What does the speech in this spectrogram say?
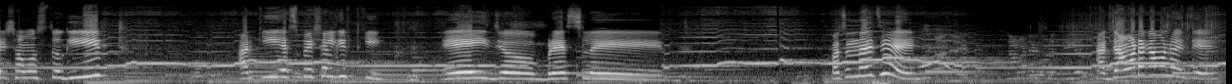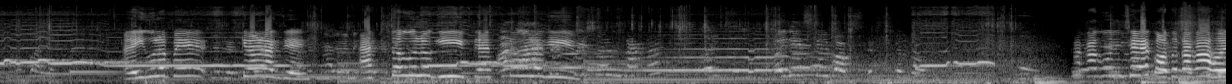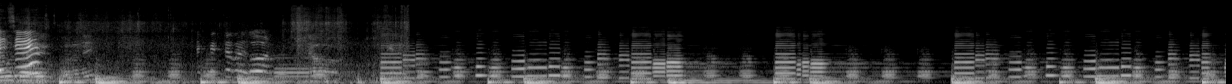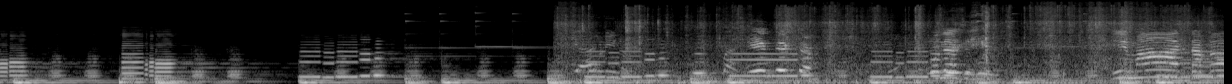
ভাইয়ের সমস্ত গিফট আর কি স্পেশাল গিফট কি? এই যে ব্রেসলেট পছন্দ হয়েছে? আর জামাটা কেমন হয়েছে? আর এইগুলো পেয়ে কেমন লাগছে? এতগুলো গিফট এতগুলো গিফট টাকা গুনছে, কত টাকা হয়েছে? এ মা টাকা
